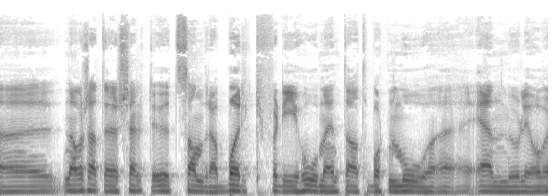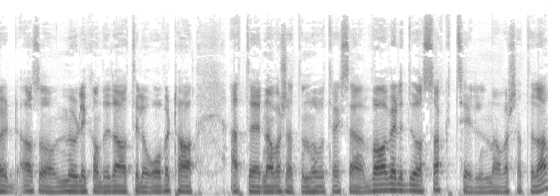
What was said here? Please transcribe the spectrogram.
uh, Navarsete skjelte ut Sandra Borch fordi hun mente at Borten Moe eh, er en mulig, over, altså, mulig kandidat til å overta etter Navarsete når hun trekker seg, hva ville du ha sagt til Navarsete da?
